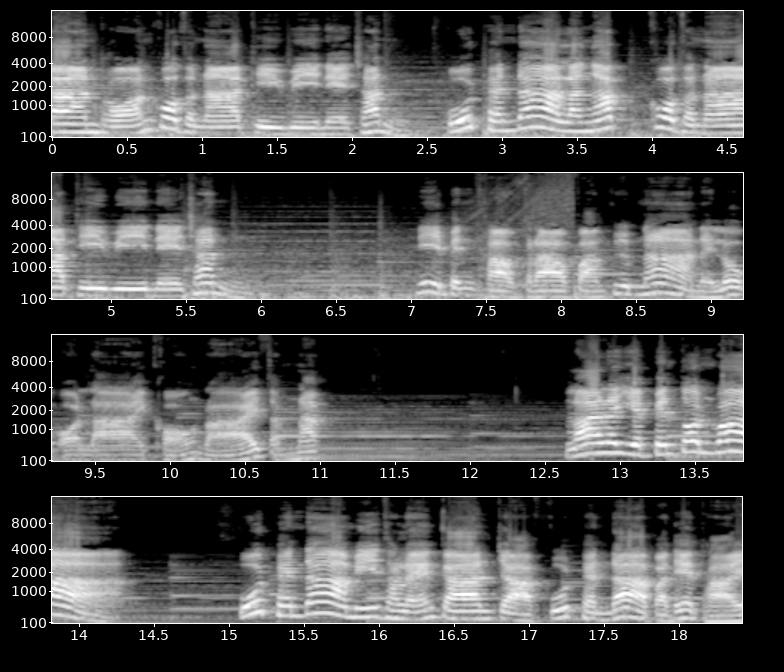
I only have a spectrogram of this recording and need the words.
การถอนโฆษณาทีวีเนชั่นฟู้ดแพนด้าระงับโฆษณาทีวีเนชั่นนี่เป็นข่าวคราวความคืบหน้าในโลกออนไลน์ของหลายสำนัก รายละเอียดเป็นต้นว่าฟู้ดแพนด้ามีแถลงการจากฟู้ดแพนด้าประเทศไทย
